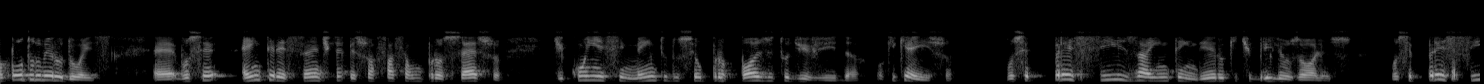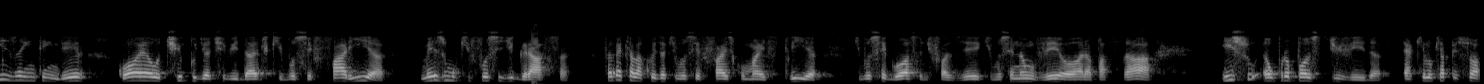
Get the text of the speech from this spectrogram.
O ponto número dois, é, você, é interessante que a pessoa faça um processo de conhecimento do seu propósito de vida. O que, que é isso? Você precisa entender o que te brilha os olhos. Você precisa entender qual é o tipo de atividade que você faria, mesmo que fosse de graça. Sabe aquela coisa que você faz com maestria, que você gosta de fazer, que você não vê a hora passar? Isso é o propósito de vida. É aquilo que a pessoa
